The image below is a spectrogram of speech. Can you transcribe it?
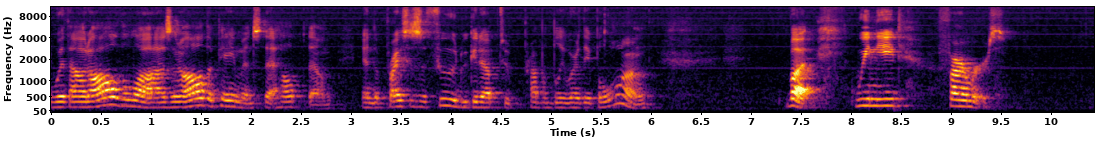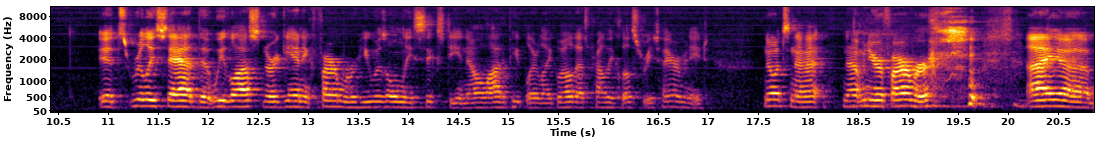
without all the laws and all the payments that help them. And the prices of food would get up to probably where they belong. But we need farmers. It's really sad that we lost an organic farmer. He was only 60. Now, a lot of people are like, well, that's probably close to retirement age. No, it's not. Not when you're a farmer. I uh,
